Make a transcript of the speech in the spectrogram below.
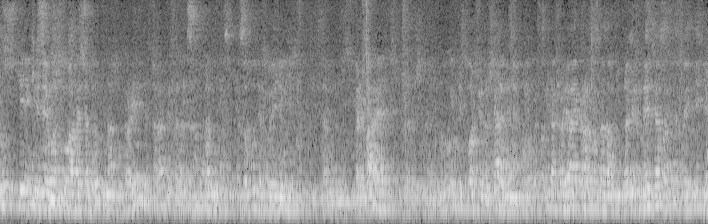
ну, ті, які не влаштувалися тут, у нас в Україні, старатися там здобути свої якісь там переваги, ну, якісь творчі досягнення. Так що я якраз показав, бачите, які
